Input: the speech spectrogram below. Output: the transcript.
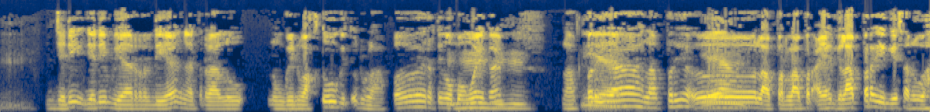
Hmm. Jadi jadi biar dia nggak terlalu nungguin waktu gitu, aduh lapar, nanti ngomong gue kan. Lapar Iya. ya, lapar ya, oh, Iya. lapar lapar, ayah gelapar ya guys sarua.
